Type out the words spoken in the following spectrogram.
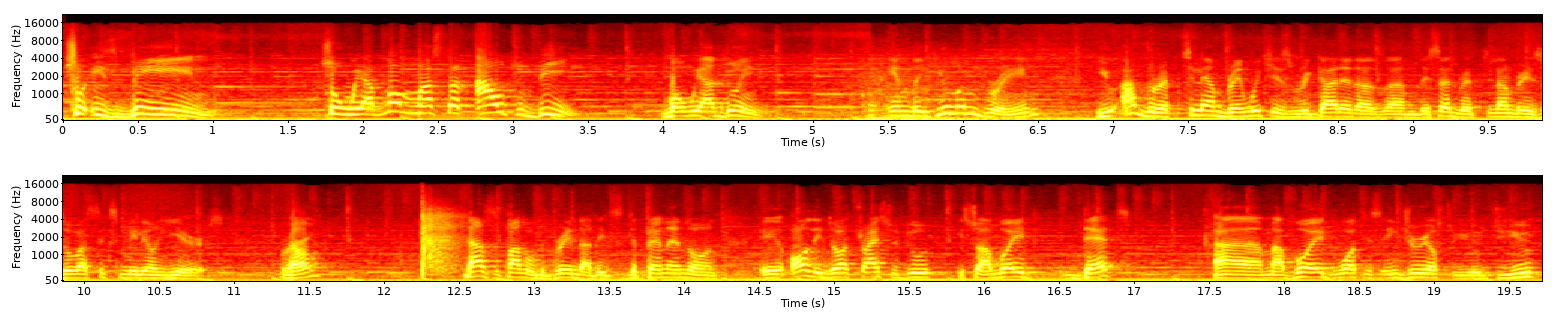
So it's being. So we have not mastered how to be, but we are doing. In the human brain, you have the reptilian brain, which is regarded as, um, they said reptilian brain is over 6 million years, right? That's the part of the brain that is dependent on, uh, all it tries to do is to avoid death, um, avoid what is injurious to you, to you.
